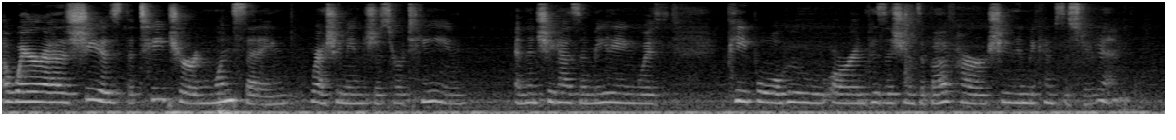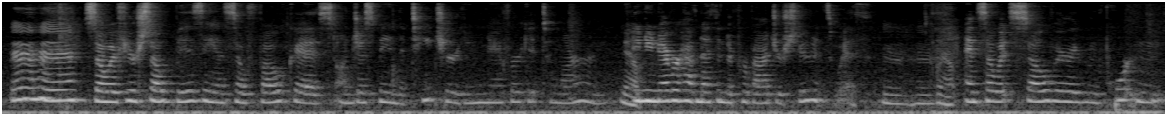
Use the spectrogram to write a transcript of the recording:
uh, whereas she is the teacher in one setting, where she manages her team, and then she has a meeting with people who are in positions above her. She then becomes the student. Mm-hmm. So if you're so busy and so focused on just being the teacher, you never get to learn, Yeah. and you never have nothing to provide your students with. Mm-hmm. Yeah. And so it's so very important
